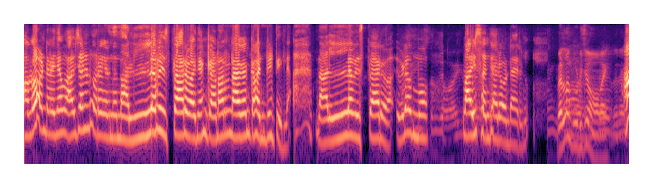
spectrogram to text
അകം ഉണ്ടല്ലോ ഞാൻ വായിച്ചാണ്ട് പറയുന്നത് നല്ല വിസ്താരമാണ് ഞാൻ കിണറിനകം കണ്ടിട്ടില്ല. നല്ല വിസ്താരമാണ് ഇവിടെ വായു സഞ്ചാരം ഉണ്ടായിരുന്നു. വെള്ളം കുടിച്ചോ ആ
